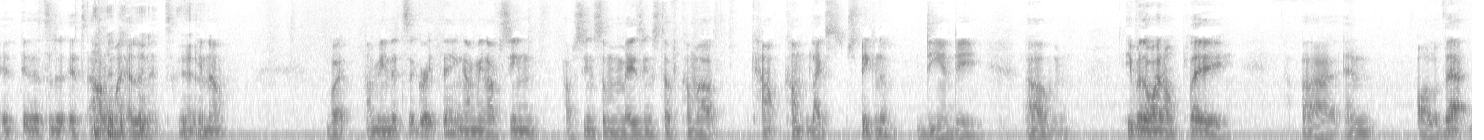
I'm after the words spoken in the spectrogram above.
it, it's it's out of my element, Yeah. you know. But I mean, it's a great thing. I mean, I've seen I've seen some amazing stuff come out. Come, come like speaking of D and D, um, even though I don't play, uh, and all of that,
